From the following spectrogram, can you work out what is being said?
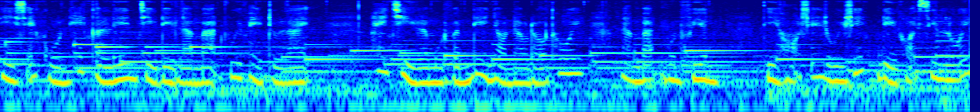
thì sẽ cuốn hết cả lên chỉ để làm bạn vui vẻ trở lại hay chỉ là một vấn đề nhỏ nào đó thôi làm bạn buồn phiền, thì họ sẽ rối rít để gọi xin lỗi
